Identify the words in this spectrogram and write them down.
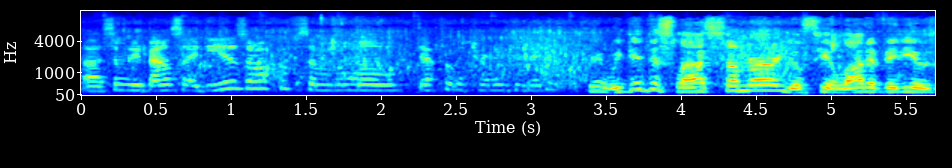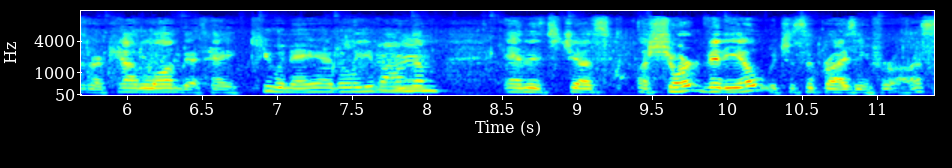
uh, somebody to bounce ideas off of, some of them will definitely turn into videos. Yeah, we did this last summer. You'll see a lot of videos in our catalog that say Q and A, I believe, on Mhm. them, and it's just a short video, which is surprising for us,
